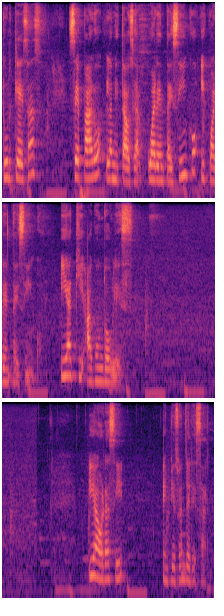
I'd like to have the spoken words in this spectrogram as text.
turquesas, separo la mitad, o sea, 45 y 45. Y aquí hago un doblez. Y ahora sí, empiezo a enderezar.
